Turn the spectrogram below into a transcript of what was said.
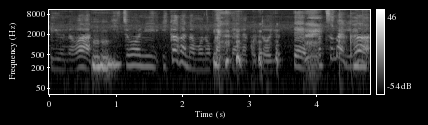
ていうのは、うん。非常にいかがなものかみたいなことを言って、まあつまりは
